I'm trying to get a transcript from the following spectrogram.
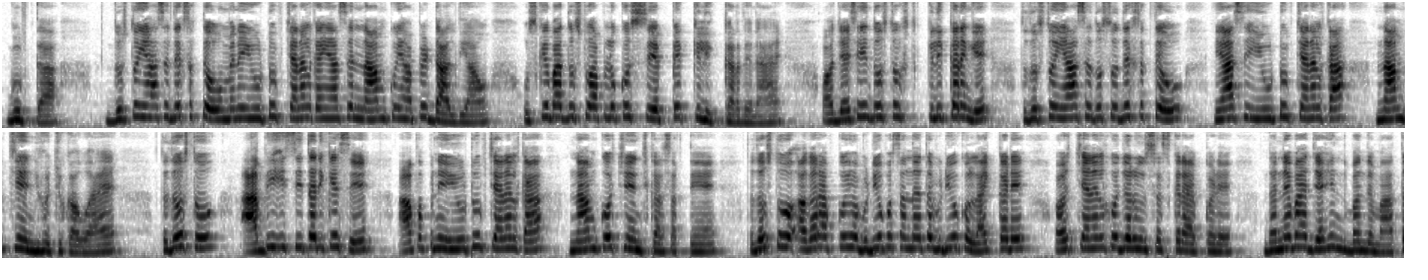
गुप्ता दोस्तों, यहाँ से देख सकते हो, मैंने यूट्यूब चैनल का यहाँ से नाम को यहाँ पे डाल दिया हूँ। उसके बाद दोस्तों, आप लोग को सेव पे क्लिक कर देना है। और जैसे ही दोस्तों क्लिक करेंगे तो दोस्तों, यहाँ से दोस्तों देख सकते हो, यहाँ से यूट्यूब चैनल का नाम चेंज हो चुका हुआ है। तो दोस्तों अभी इसी तरीके से आप अपने यूट्यूब चैनल का नाम को चेंज कर सकते हैं। तो दोस्तों, अगर आपको यह वीडियो पसंद आए तो वीडियो को लाइक करें और चैनल को ज़रूर सब्सक्राइब करें। धन्यवाद, जय हिंद बंदे माता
